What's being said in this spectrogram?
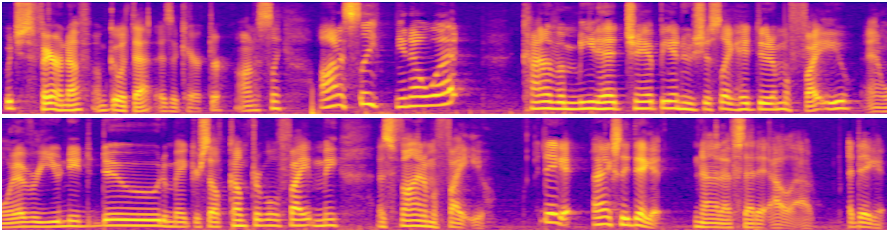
which is fair enough. I'm good with that as a character, honestly. Honestly, you know what? Kind of a meathead champion who's just like, hey, dude, I'm going to fight you. And whatever you need to do to make yourself comfortable fighting me, that's fine. I'm going to fight you. I dig it. I actually dig it now that I've said it out loud. I dig it.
